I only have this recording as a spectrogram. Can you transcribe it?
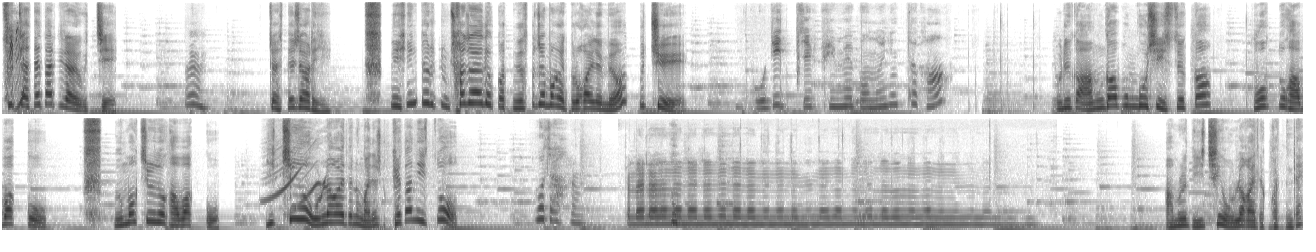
숫자 세 자리라고 했지. 응. 숫자 세 자리. 근데 힌트를 좀 찾아야 될 것 같은데 서재방에 들어가려면, 그치? 어디 있지 비밀번호 힌트가? 우리가 안 가본 곳이 있을까? 부엌도 가봤고 음악실도 가봤고 2층에 올라가야 되는 거 아니야? 저 계단이 있어. 보자. 아무래도 2층에 올라가야 될 것 같은데?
